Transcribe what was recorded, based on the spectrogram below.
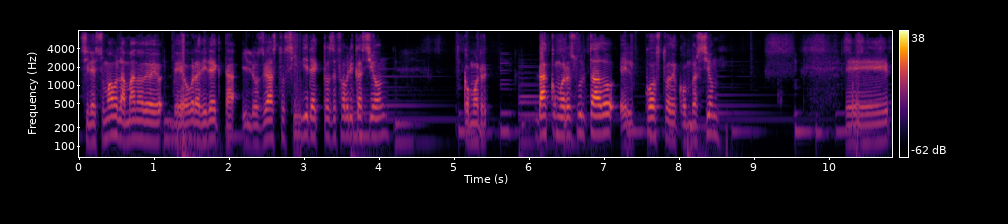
si le sumamos la mano de, obra directa y los gastos indirectos de fabricación, como da como resultado el costo de conversión. Eh,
